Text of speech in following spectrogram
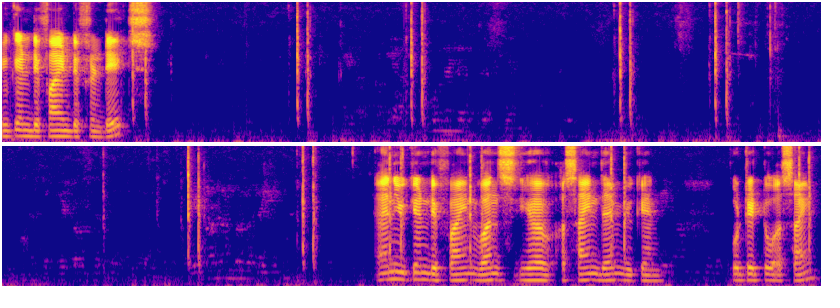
you can define different dates. And you can define once you have assigned them you can put it to assign.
